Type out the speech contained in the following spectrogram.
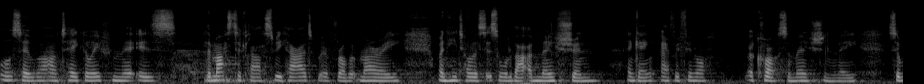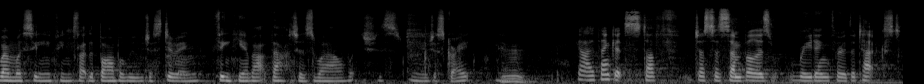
also what I'll take away from it is the masterclass we had with Robert Murray when he told us it's all about emotion and getting everything off across emotionally. So when we're singing things like the Barber we were just doing, thinking about that as well, which is you know, just great. Yeah. Mm. yeah, I think it's stuff just as simple as reading through the text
